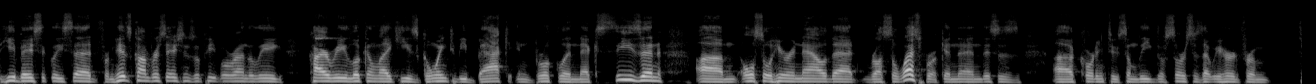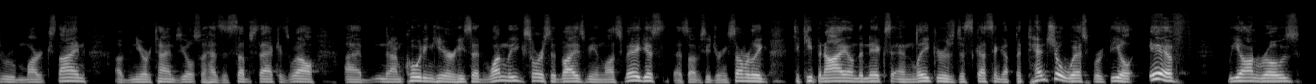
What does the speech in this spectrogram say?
he basically said from his conversations with people around the league, Kyrie looking like he's going to be back in Brooklyn next season. Um, also hearing now that Russell Westbrook, and then this is uh, according to some legal sources that we heard from through Mark Stein of the New York Times. He also has a Substack as well. Uh, and I'm quoting here. He said, One league source advised me in Las Vegas, that's obviously during Summer League, to keep an eye on the Knicks and Lakers discussing a potential Westbrook deal if Leon Rose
